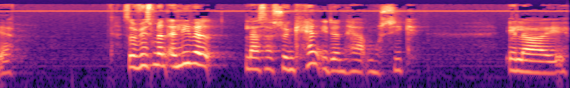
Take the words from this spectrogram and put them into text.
Ja. Så hvis man alligevel lader sig synke hen i den her musik, eller øh,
